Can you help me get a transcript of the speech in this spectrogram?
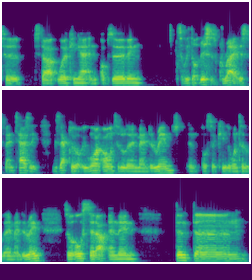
to start working at and observing. So we thought this is great, this is fantastic, exactly what we want. I wanted to learn Mandarin, and also Keela wanted to learn Mandarin. So all set up, and then dun dun,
